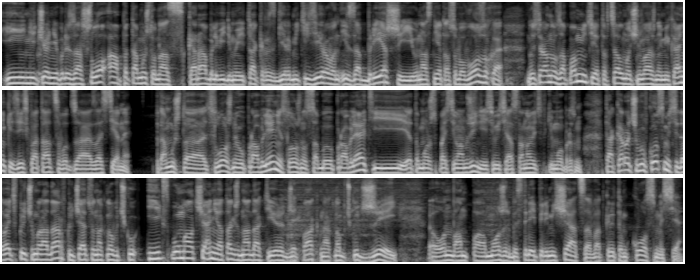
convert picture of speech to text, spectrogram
и ничего не произошло, а потому что у нас корабль, видимо, и так разгерметизирован из-за бреши, и у нас нет особо воздуха, но все равно запомните, это в целом очень важная механика, здесь хвататься вот за, за стены. Потому что сложное управление, сложно с собой управлять, и это может спасти вам жизнь, если вы себя остановите таким образом. Так, короче, вы в космосе, давайте включим радар, включается на кнопочку X по умолчанию, а также надо активировать джетпак на кнопочку J. Он вам поможет быстрее перемещаться в открытом космосе.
